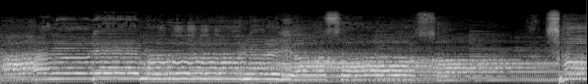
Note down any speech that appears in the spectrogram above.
하늘의 문을 여소서 성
